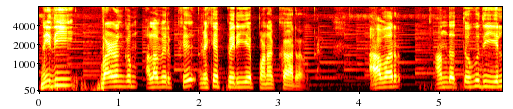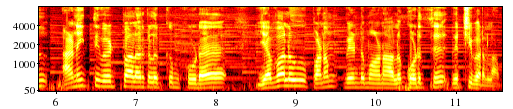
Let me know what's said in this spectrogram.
நிதி வழங்கும் அளவிற்கு மிகப்பெரிய பணக்காரர். அவர் அந்த தொகுதியில் அனைத்து வேட்பாளர்களுக்கும் கூட எவ்வளவு பணம் வேண்டுமானாலும் கொடுத்து வெற்றி பெறலாம்.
